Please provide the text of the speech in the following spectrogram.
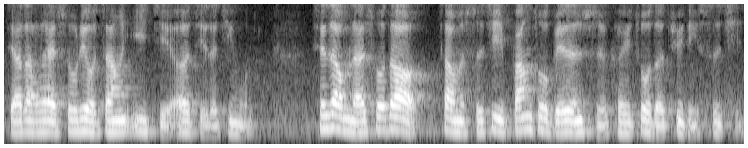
加大太书六章一节二节的经文。现在我们来说到，在我们实际帮助别人时可以做的具体事情。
